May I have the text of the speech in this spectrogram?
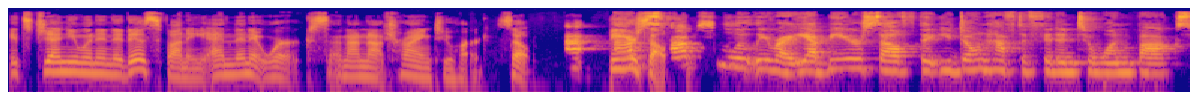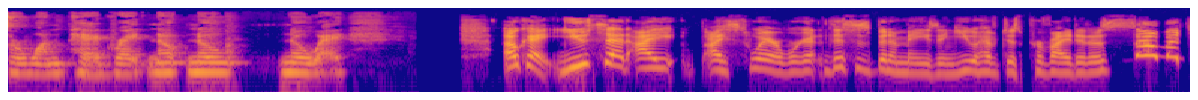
it's genuine and it is funny, and then it works. And I'm not trying too hard. So be yourself. Absolutely right. Yeah, be yourself. That you don't have to fit into one box or one peg. Right? No, no, no way. Okay, you said I I swear we're gonna this has been amazing. You have just provided us so much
